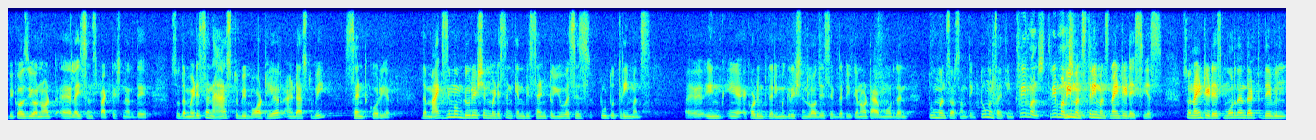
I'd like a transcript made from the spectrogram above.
because you are not a licensed practitioner there. So the medicine has to be bought here and has to be sent courier. The maximum duration medicine can be sent to US is two to three months. Uh, in, in, according to their immigration law, they said that you cannot have more than two months or something. Two months, I think. Three months. Three months. Three months. Three months. 90 days. Yes. So 90 days. More than that, they will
